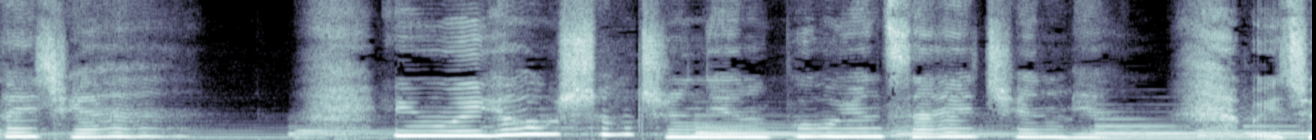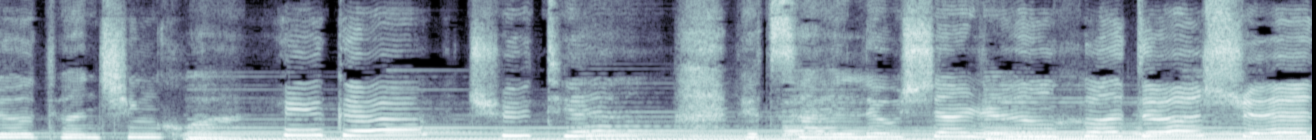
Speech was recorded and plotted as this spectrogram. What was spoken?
再见，因为有生之年不愿再见面，为这段情画一个句点，别再留下任何的悬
